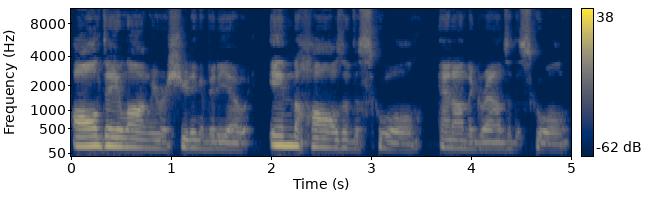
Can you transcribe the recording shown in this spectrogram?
all day long we were shooting a video in the halls of the school and on the grounds of the school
